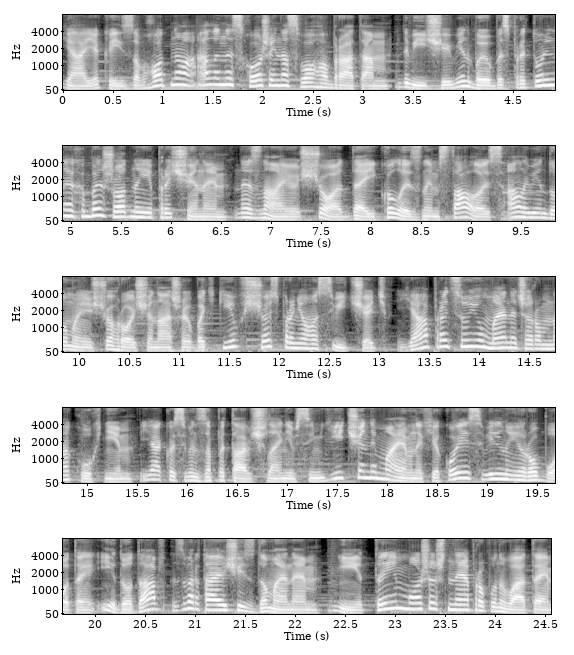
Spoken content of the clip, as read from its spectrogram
Я який завгодно, але не схожий на свого брата. Двічі він бив безпритульних без жодної причини. Не знаю, що, де й коли з ним сталося, але він думає, що гроші наших батьків щось про нього свідчать. Я працюю менеджером на кухні. Якось він запитав членів сім'ї, чи немає в них якоїсь вільної роботи, і додав, звертаючись до мене: Ні, ти можеш не пропонувати.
